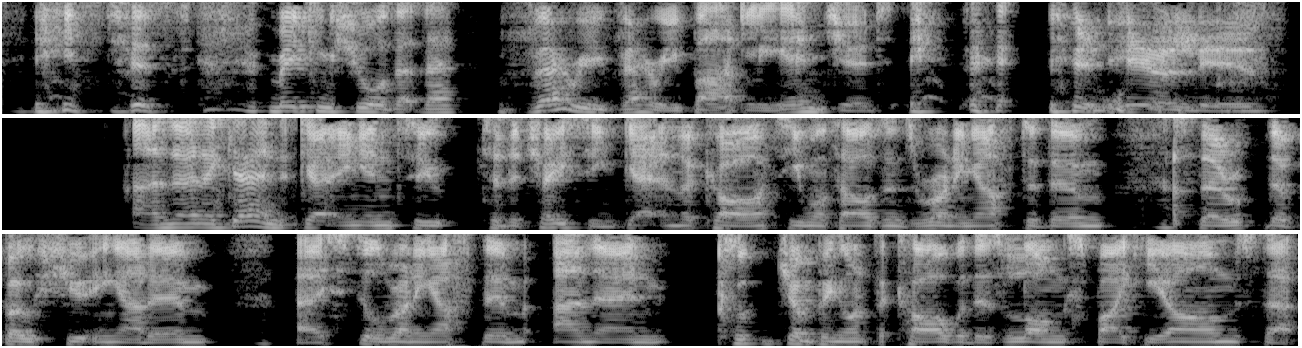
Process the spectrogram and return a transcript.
He's just making sure that they're very, very badly injured. and He'll live. And then again, getting into to the chase scene, get in the car, T1000's running after them. So they're, they're both shooting at him, uh, still running after them, and then cl- jumping onto the car with his long spiky arms. That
